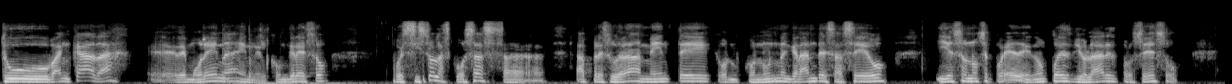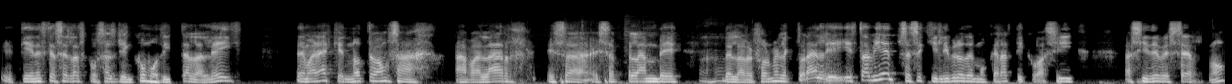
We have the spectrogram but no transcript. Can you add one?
tu bancada de Morena en el Congreso pues hizo las cosas ah, apresuradamente, con, con, un gran desaseo, y eso no se puede, no puedes violar el proceso, eh, tienes que hacer las cosas bien como dicta la ley, de manera que no te vamos a, avalar esa, ese plan B de la reforma electoral, y, está bien, pues ese equilibrio democrático, así, así debe ser, ¿no?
